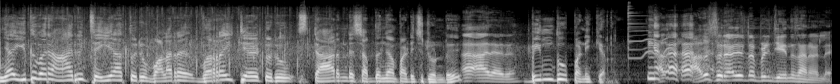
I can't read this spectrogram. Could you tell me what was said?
ഞാൻ ഇതുവരെ ആരും ചെയ്യാത്തൊരു വളരെ വെറൈറ്റി ആയിട്ടൊരു സ്റ്റാറിന്റെ ശബ്ദം ഞാൻ പഠിച്ചിട്ടുണ്ട്. ബിന്ദു പണിക്കർ. അത് സുരാജ് എപ്പോഴും ചെയ്യുന്ന സാധനമല്ലേ?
